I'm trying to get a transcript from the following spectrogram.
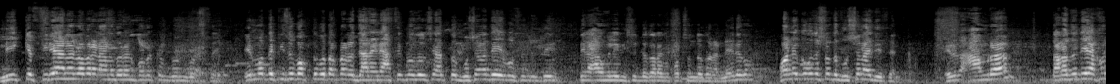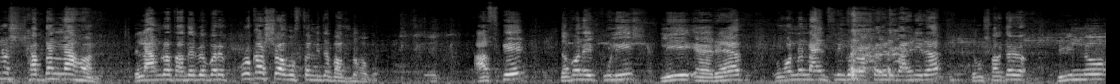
লীগকে ফিরে আনার ব্যাপারে নানা ধরনের পদক্ষেপ গ্রহণ করতেছে এর মধ্যে কিছু বক্তব্য তো আপনারা জানেন, আসিফ নজরুল সাহেব তো ঘোষণা দিয়ে বলছেন যে তিনি- আওয়ামী লীগ নিষিদ্ধ করাকে পছন্দ করেন না। এরকম অনেক উপদেষ্টা তো ঘোষণা দিয়েছেন। এরকম আমরা তারা যদি এখনও সাবধান না হন, তাহলে আমরা তাদের ব্যাপারে প্রকাশ্য অবস্থান নিতে বাধ্য হব। আজকে যখন এই পুলিশ, লি- র্যাব অন্যান্য আইন শৃঙ্খলা রক্ষাকারী বাহিনীরা এবং সরকারের বিভিন্ন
